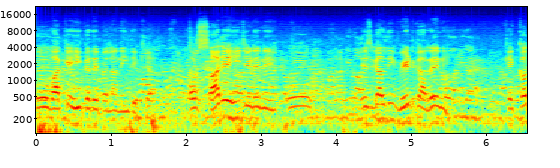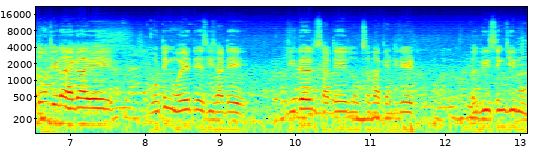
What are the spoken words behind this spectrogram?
ਉਹ ਵਾਕਈ ਹੀ ਕਦੇ ਪਹਿਲਾਂ ਨਹੀਂ ਦੇਖਿਆ। ਔਰ ਸਾਰੇ ਹੀ ਜਿਹੜੇ ਨੇ ਉਹ ਇਸ ਗੱਲ ਦੀ ਵੇਟ ਕਰ ਰਹੇ ਨੇ ਕਿ ਕਦੋਂ ਜਿਹੜਾ ਹੈਗਾ ਇਹ VOTING ਹੋਏ ਤੇ ਅਸੀਂ ਸਾਡੇ ਲੀਡਰ ਸਾਡੇ ਲੋਕ ਸਭਾ ਕੈਂਡੀਡੇਟ ਬਲਬੀਰ ਸਿੰਘ ਜੀ ਨੂੰ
